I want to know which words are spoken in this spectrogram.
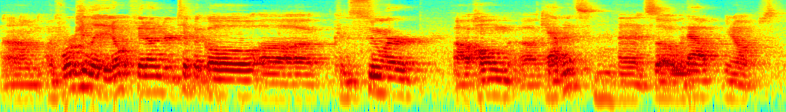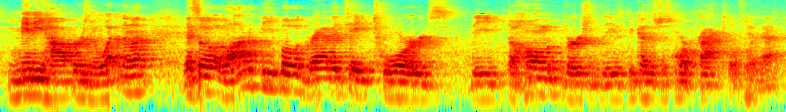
Um, unfortunately, they don't fit under typical uh, consumer uh, home uh, cabinets, mm-hmm. and so without you know mini hoppers and whatnot. And so a lot of people gravitate towards the, the home version of these because it's just more practical for that.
